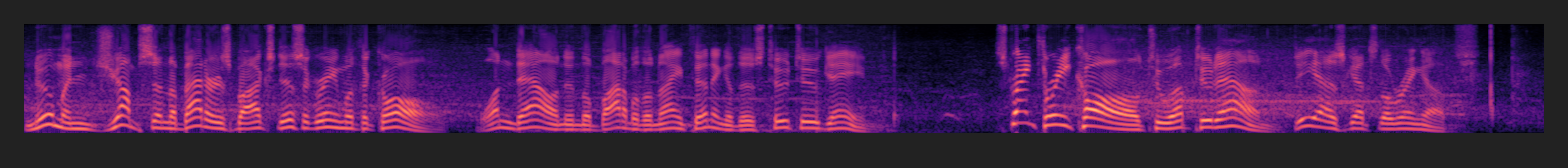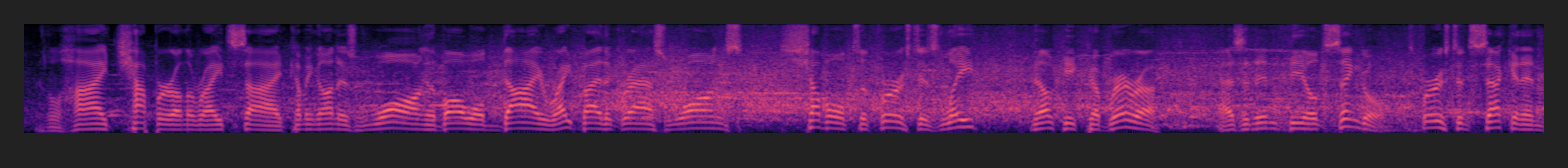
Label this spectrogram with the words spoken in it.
Newman jumps in the batter's box, disagreeing with the call. One down in the bottom of the ninth inning of this 2 2 game. Strike three call, two up, two down. Diaz gets the ring ups. Little high chopper on the right side. Coming on is Wong. The ball will die right by the grass. Wong's shovel to first is late. Melky Cabrera has an infield single. First and second, and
